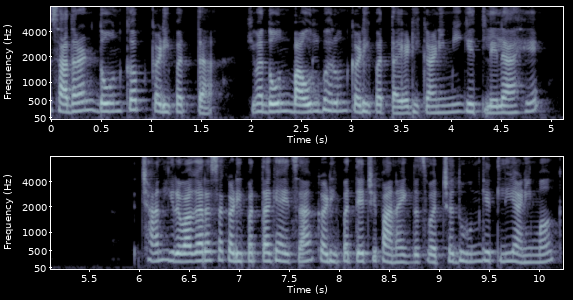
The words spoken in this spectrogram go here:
साधारण दोन कप कढीपत्ता किंवा दोन बाऊल भरून कढीपत्ता या ठिकाणी मी घेतलेला आहे. छान हिरवागार असा कढीपत्ता घ्यायचा. कढीपत्त्याची पानं एकदा स्वच्छ धुवून घेतली आणि मग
